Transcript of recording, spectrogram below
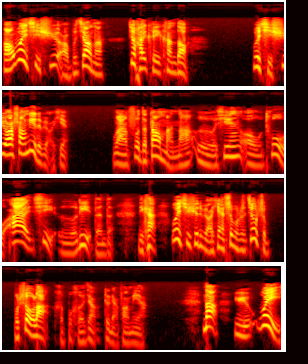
而胃气虚而不降呢，就还可以看到胃气虚而上逆的表现，脘腹的胀满呐，恶心、呕吐、嗳气、恶痢等等。你看胃气虚的表现是不是就是？不受辣和不合降这两方面啊，那与胃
